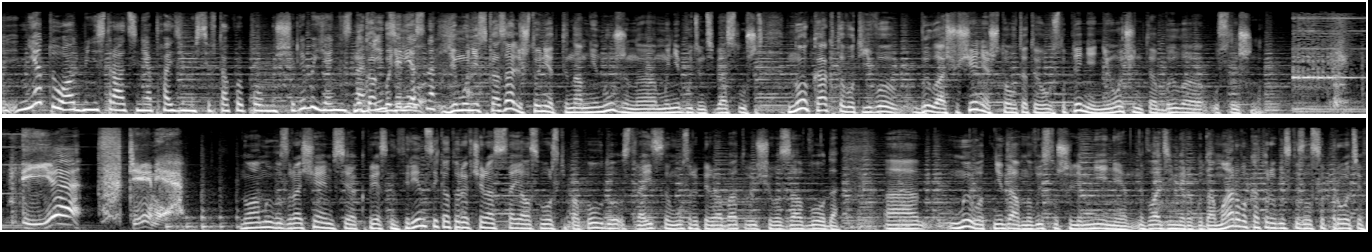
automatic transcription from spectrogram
нету администрации необходимости в такой помощи, либо я не знаю. Ну, как Мне бы интересно... ему, ему не сказали, что нет, ты нам не нужен, мы не будем тебя слушать. Но как-то вот его было ощущение, что вот это его выступление не очень-то было услышано. Я в теме. Ну а мы возвращаемся к пресс-конференции, которая вчера состоялась в Орске по поводу строительства мусороперерабатывающего завода. А, мы вот недавно выслушали мнение Владимира Гудамарова, который высказался против,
